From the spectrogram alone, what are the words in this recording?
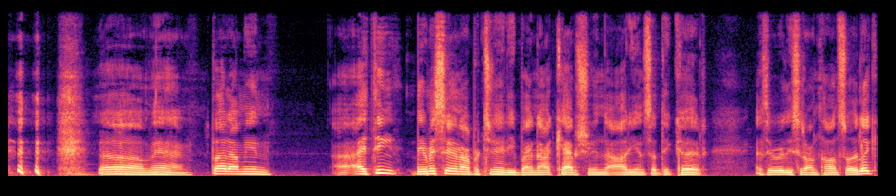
oh man. But I mean, I think they're missing an opportunity by not capturing the audience that they could as they release it on console. Like,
